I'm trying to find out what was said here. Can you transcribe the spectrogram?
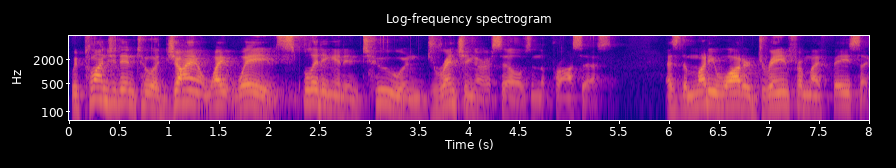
We plunged into a giant white wave, splitting it in two and drenching ourselves in the process. As the muddy water drained from my face, I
